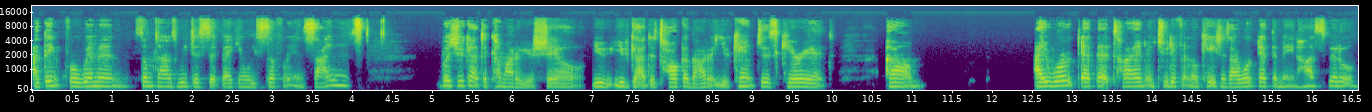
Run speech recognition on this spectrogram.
I think for women, sometimes we just sit back and we suffer in silence. But you got to come out of your shell. You you've got to talk about it. You can't just carry it. Um, I worked at that time in two different locations. I worked at the main hospital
